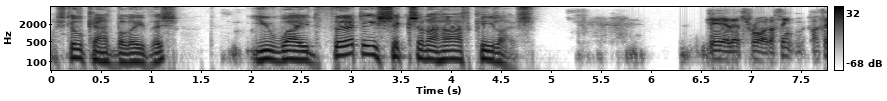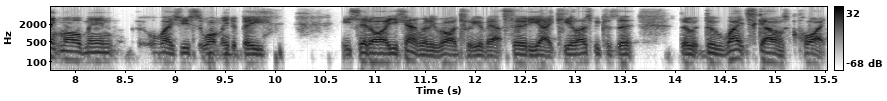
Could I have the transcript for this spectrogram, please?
I still can't believe this, you weighed 36 and a half kilos. Yeah, that's right. I think I think my old man always used to want me to be. He said, "Oh, you can't really ride till you're about 38 kilos because the the, the weight scale is quite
